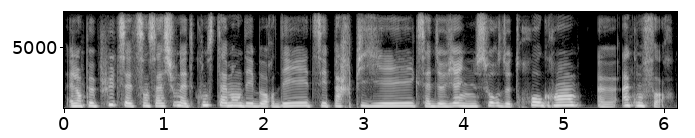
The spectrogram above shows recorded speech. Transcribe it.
elle en peut plus de cette sensation d'être constamment débordée, de s'éparpiller, que ça devient une source de trop grand inconfort.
